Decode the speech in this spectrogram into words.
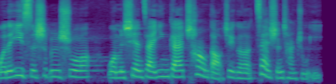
我的意思是不是说我们现在应该倡导这个再生产主义？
